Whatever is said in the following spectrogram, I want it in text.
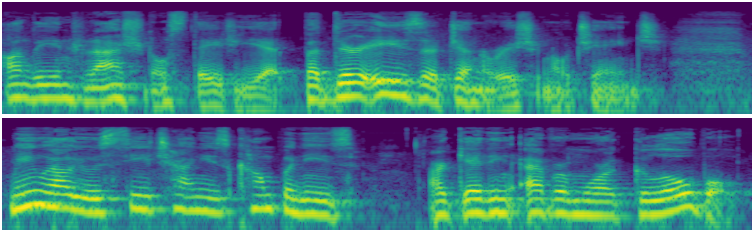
on the international stage yet, but there is a generational change. Meanwhile, you see Chinese companies are getting ever more global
